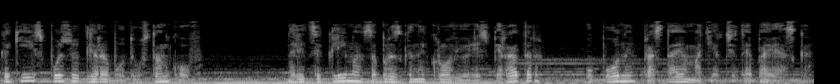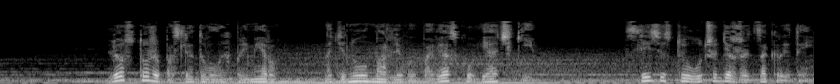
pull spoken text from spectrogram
какие используют для работы у станков. На лице Клима забрызганный кровью респиратор, у Поны простая матерчатая повязка — Лес тоже последовал их примеру, натянул марлевую повязку и очки. Слизистую лучше держать закрытой.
